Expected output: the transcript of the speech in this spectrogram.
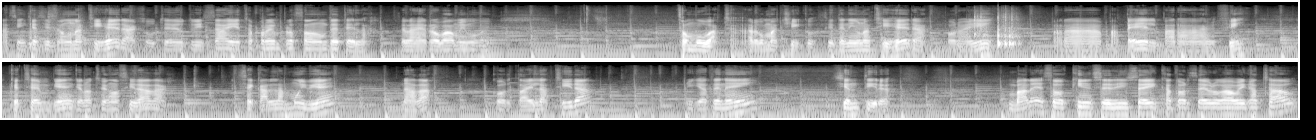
Así que si son unas tijeras que ustedes utilizáis, estas por ejemplo son de tela, que las he robado a mi mujer. Son muy vastas, algo más chico. Si tenéis unas tijeras por ahí, para papel, para, en fin, que estén bien, que no estén oxidadas, secarlas muy bien, nada, cortáis las tiras y ya tenéis 100 tiras. ¿Vale? Esos 15, 16, 14 euros que habéis gastado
